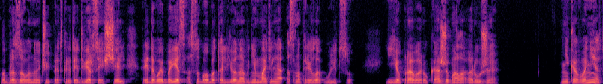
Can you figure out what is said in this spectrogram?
в образованную чуть приоткрытой дверцей щель рядовой боец особого батальона внимательно осмотрела улицу. Ее правая рука сжимала оружие. «Никого нет»,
